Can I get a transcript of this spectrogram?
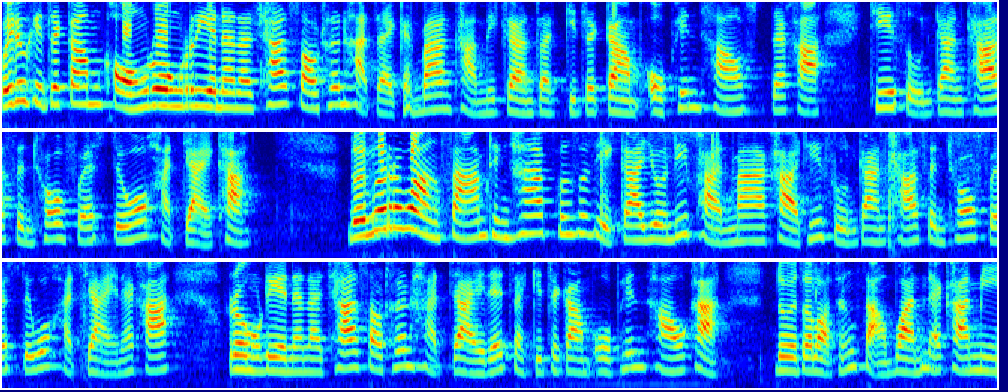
ไปดูกิจกรรมของโรงเรียนนานาชาติเซาเทิร์นหาดใหญ่กันบ้างค่ะ มีการจัดกิจกรรม Open House นะคะ ที่ศูนย์การค้า Central Festival หาดใหญ่ค่ะโดยเมื่อระหว่าง 3-5 พฤศจิกายนที่ผ่านมาค่ะ ที่ศูนย์การค้า Central Festival หาดใหญ่นะคะ โรงเรียนนานาชาติเซาเทิร์นหาดใหญ่ได้จัดกิจกรรม Open House ค่ะ โดยตลอดทั้ง 3 วันนะคะ มี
